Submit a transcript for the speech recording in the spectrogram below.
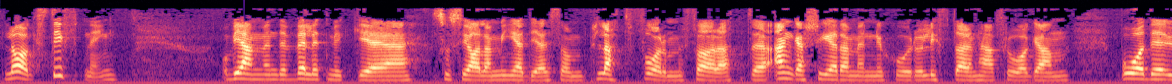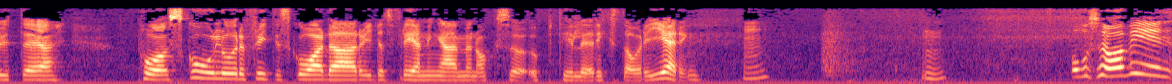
lagstiftning. Och vi använder väldigt mycket sociala medier som plattform för att eh, engagera människor och lyfta den här frågan både ute på skolor, fritidsgårdar, idrottsföreningar men också upp till riksdag och regering. Mm. Mm. Och så har vi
